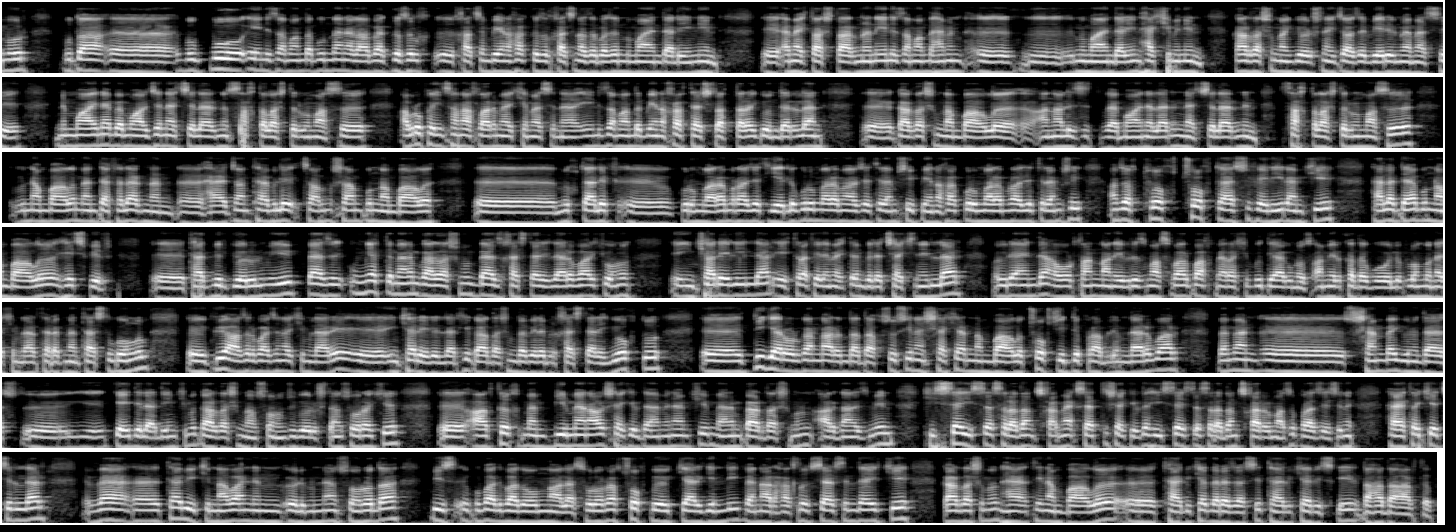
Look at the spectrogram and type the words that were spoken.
Bu da e, bu, bu eyni zamanda bundan əlavə Qızıl Xaçın Beynəlxalq Qızıl Xaçın Azərbaycan nümayəndəliyinin e, əməkdaşlarının, eyni zamanda həmin e, e, nümayəndəliyin həkiminin qardaşımla görüşünə icazə verilməməsi, müayinə və müalicə nəticələrinin saxtalaşdırılması, Avropa İnsan Haqları Məhkəməsinə, eyni zamanda beynəlxalq təşkilatlara göndərilən e, qardaşımla bağlı analiz və müayinələrin nəticələrinin saxtalaşdırılması ilə bağlı mən dəfələrlə e, həyəcan təbili çalmışam. Bununla bağlı e, müxtəlif e, qurumlara müraciət, yerli qurumlara müraciət eləmişik, beynəlxalq qurumlara müraciət eləmişik. Ancaq çox çox təəssüf eləyirəm ki, hələ də bununla bağlı heç bir e, tədbir görülməyib. Bəzi ümumiyyətlə mənim qardaşımın bəzi xəstəlikləri var ki, onu inkar eləyirlər, etiraf eləməkdən belə çəkinirlər. Ürəyində aortanın anevrizması var. Baxmayaraq ki, bu diaqnoz Amerikada qoyulub, London həkimləri tərəfindən təsdiq olunub. E, güya Azərbaycan həkimləri e, inkar eləyirlər ki, qardaşımda belə bir xəstəlik yoxdur. E, digər orqanlarında da xüsusilə şəkərlə bağlı çox ciddi problemləri var və mən e, şənbə günü də e, qeyd elədiyim kimi qardaşımla sonuncu görüşdən sonrakı e, artıq mən bir mənalı şəkildə əminəm ki, mənim qardaşım qardaşımın orqanizmin hissə-hissə sıradan çıxar məqsədli şəkildə hissə-hissə sıradan çıxarılması prosesini həyata keçirirlər və ə, e, təbii ki, Navalninin ölümündən sonra da biz Quba İbadoğlu'nun ailəsi olaraq çox böyük gərginlik və narahatlıq içərisindəyik ki, qardaşımın həyatı ilə bağlı ə, e, təhlükə dərəcəsi, təhlükə riski daha da artıb.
